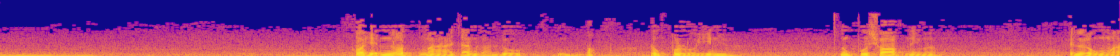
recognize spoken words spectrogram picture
อืมพอเห็นรถมาอาจารย์ก็ดูอ๋อหลวงปู่หลุยนี่หลวงปู่ชอบนี่มาเห็นลงมา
